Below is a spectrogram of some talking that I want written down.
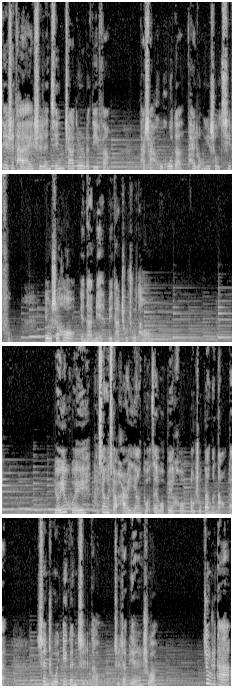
电视台是人精扎堆儿的地方，他傻乎乎的，太容易受欺负，有时候也难免为他出出头。有一回，他像个小孩一样躲在我背后，露出半个脑袋，伸出一根指头，指着别人说：“就是他，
